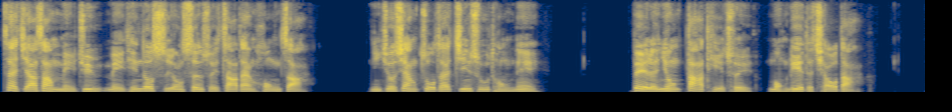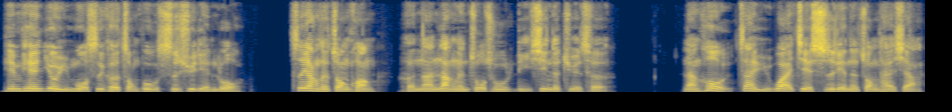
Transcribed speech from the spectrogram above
再加上美军每天都使用深水炸弹轰炸，你就像坐在金属桶内，被人用大铁锤猛烈的敲打，偏偏又与莫斯科总部失去联络，这样的状况很难让人做出理性的决策。然后在与外界失联的状态下，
